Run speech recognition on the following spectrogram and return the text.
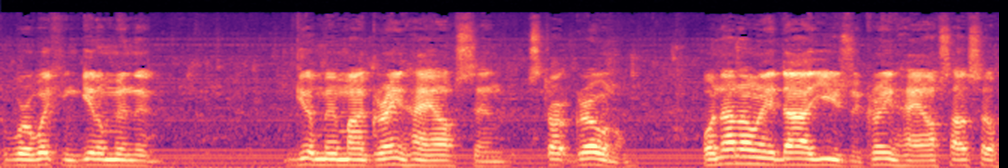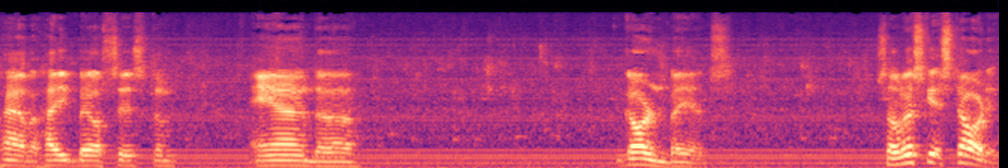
to where we can get them in the get them in my greenhouse and start growing them. Well, not only do I use the greenhouse, I also have a hay bale system and uh, garden beds. So let's get started.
